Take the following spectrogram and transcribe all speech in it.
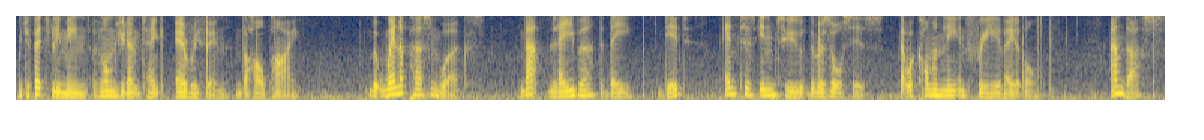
which effectively means as long as you don't take everything, the whole pie, that when a person works, that labour that they did enters into the resources that were commonly and freely available. And thus,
